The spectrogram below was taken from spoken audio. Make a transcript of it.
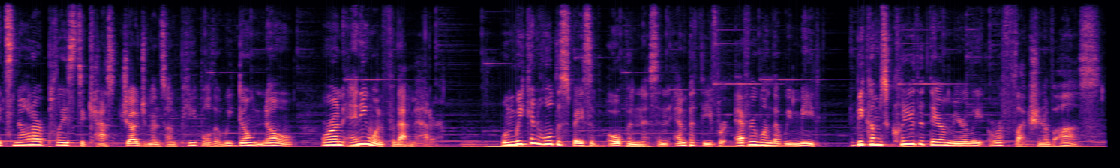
It's not our place to cast judgments on people that we don't know or on anyone for that matter. When we can hold a space of openness and empathy for everyone that we meet, it becomes clear that they are merely a reflection of us.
